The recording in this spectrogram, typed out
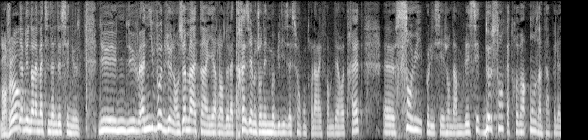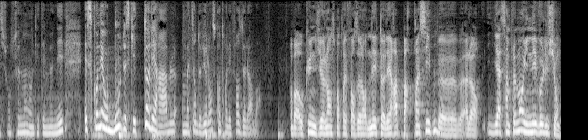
Bonjour. Bienvenue dans la matinale de CNews. Du, un niveau de violence jamais atteint hier lors de la 13e journée de mobilisation contre la réforme des retraites. 108 policiers et gendarmes blessés, 291 interpellations seulement ont été menées. Est-ce qu'on est au bout de ce qui est tolérable en matière de violence contre les forces de l'ordre? Ah bah, aucune violence contre les forces de l'ordre n'est tolérable par principe. Euh, alors, il y a simplement une évolution.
